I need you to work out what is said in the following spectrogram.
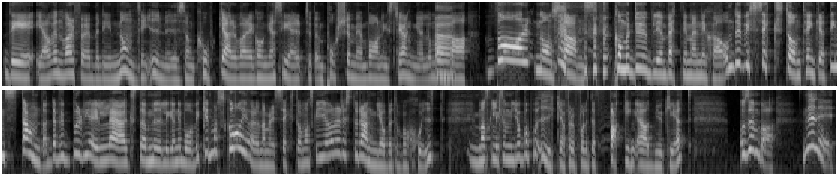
det, jag vet inte varför, men det är någonting i mig som kokar varje gång jag ser typ en Porsche med en varningstriangel och man Ja. bara Var någonstans kommer du bli en vettig människa? Om du vid 16 tänker att din standard, där vi börjar i lägsta möjliga nivå, vilket man ska göra när man är 16, man ska göra restaurangjobbet och få skit. Man ska liksom jobba på ICA för att få lite fucking ödmjukhet. Och sen bara, nej nej,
